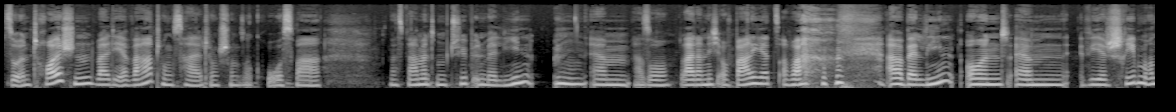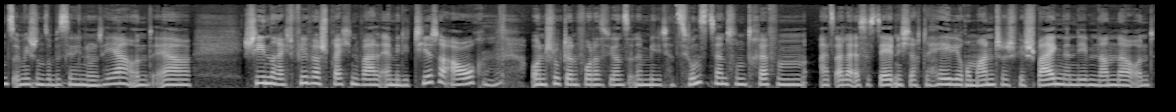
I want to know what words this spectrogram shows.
so enttäuschend, weil die Erwartungshaltung schon so groß war. Das war mit einem Typ in Berlin, ähm, also leider nicht auf Bali jetzt, aber, aber Berlin. Und ähm, wir schrieben uns irgendwie schon so ein bisschen hin und her und er schien recht vielversprechend, weil er meditierte auch mhm. und schlug dann vor, dass wir uns in einem Meditationszentrum treffen als allererstes Date. Und ich dachte, hey, wie romantisch, wir schweigen dann nebeneinander und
